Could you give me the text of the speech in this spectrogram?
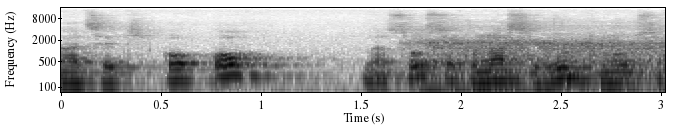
Дванадцять ОО насосик у нас вимкнувся.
